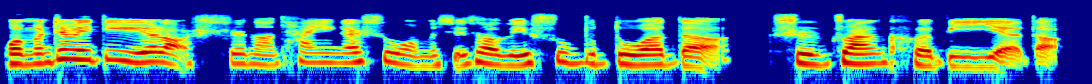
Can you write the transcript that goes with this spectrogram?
我们这位地理老师呢，他应该是我们学校为数不多的是专科毕业的，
